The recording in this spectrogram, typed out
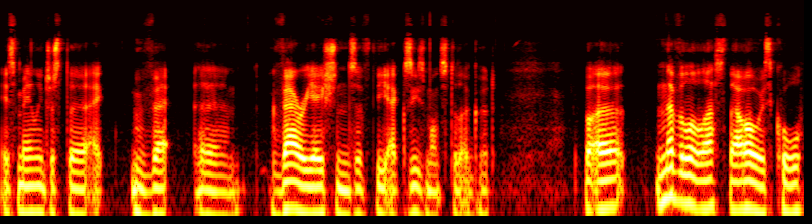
It's mainly just the um, variations of the Xyz monster that are good. But uh, nevertheless, they're always cool.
